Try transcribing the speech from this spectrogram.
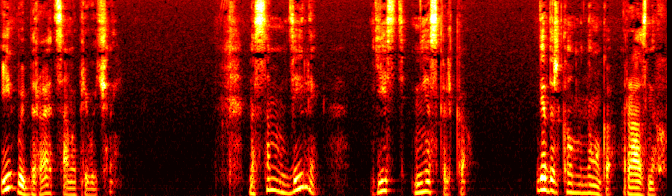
и выбирает самый привычный. На самом деле есть несколько, я даже сказал много разных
